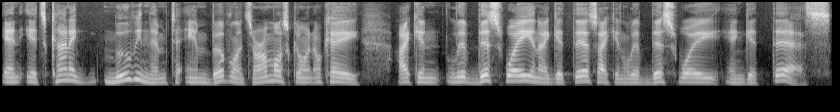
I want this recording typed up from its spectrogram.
and it's kind of moving them to ambivalence or almost going, okay, I can live this way and I get this, I can live this way and get this.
